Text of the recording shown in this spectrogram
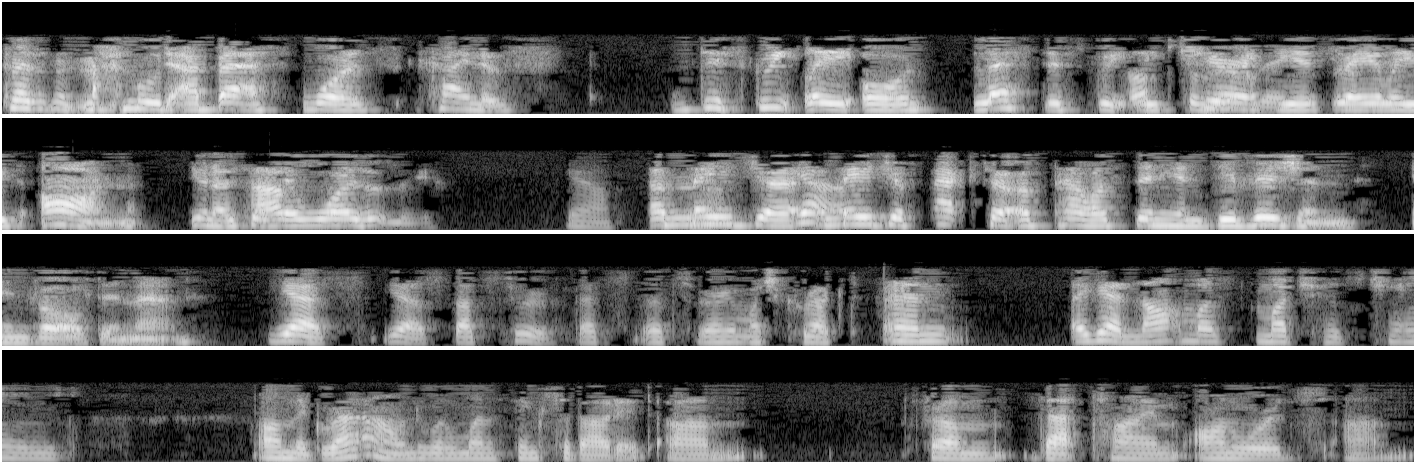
President Mahmoud Abbas was kind of discreetly or less discreetly Absolutely. cheering the Israelis on. You know, so Absolutely. there was yeah. a major yeah. a major factor of Palestinian division involved in that. Yes, yes, that's true. That's that's very much correct. And again, not much much has changed on the ground when one thinks about it. Um, from that time onwards, um,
